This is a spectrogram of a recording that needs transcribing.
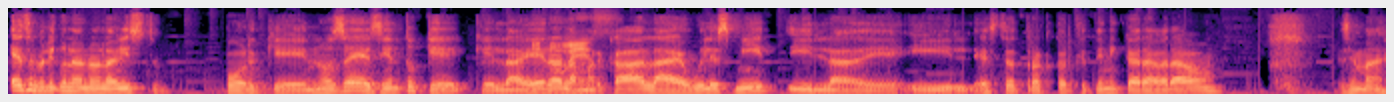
Esa película no la he visto. Porque no sé, siento que, que la era, la marcada, la de Will Smith y la de y este otro actor que tiene cara bravo. Ese más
